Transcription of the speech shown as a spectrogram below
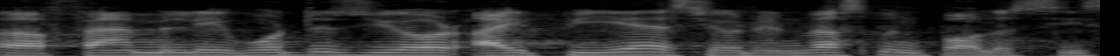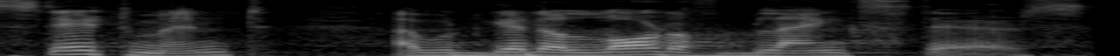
a family, what is your IPS, your investment policy statement, I would get a lot of blank stares.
